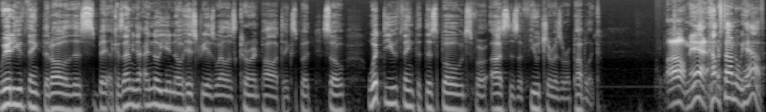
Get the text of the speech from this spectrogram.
where do you think that all of this? Because I mean, I know you know history as well as current politics, but so what do you think that this bodes for us as a future as a republic? Oh man, how much time do we have?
